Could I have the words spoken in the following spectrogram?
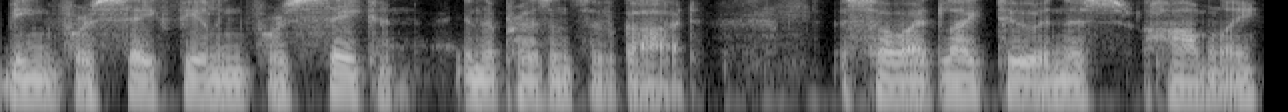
being forsake, feeling forsaken in the presence of God. So I'd like to, in this homily,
